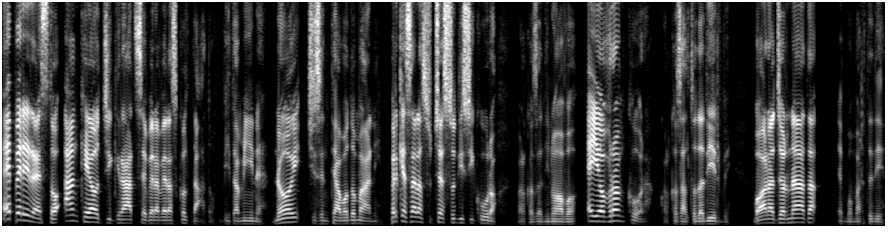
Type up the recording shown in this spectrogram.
E per il resto, anche oggi grazie per aver ascoltato. Vitamine, noi ci sentiamo domani, perché sarà successo di sicuro qualcosa di nuovo e io avrò ancora qualcos'altro da dirvi. Buona giornata e buon martedì.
